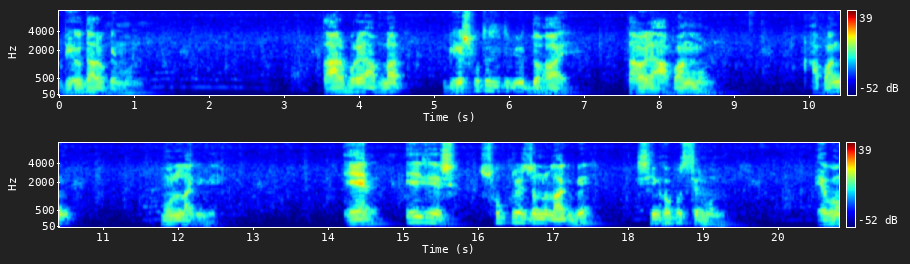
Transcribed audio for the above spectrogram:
বৃহদারকের মূল। তারপরে আপনার বৃহস্পতি যদি বিরুদ্ধ হয়, তাহলে আপাং মূল। আপাং মূল লাগিবে। এর এই যে শুক্রের জন্য লাগবে সিংহপুষ্যের মূল এবং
